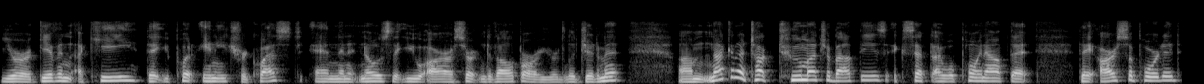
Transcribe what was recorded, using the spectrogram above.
you're given a key that you put in each request and then it knows that you are a certain developer or you're legitimate. I'm not going to talk too much about these except i will point out that they are supported.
